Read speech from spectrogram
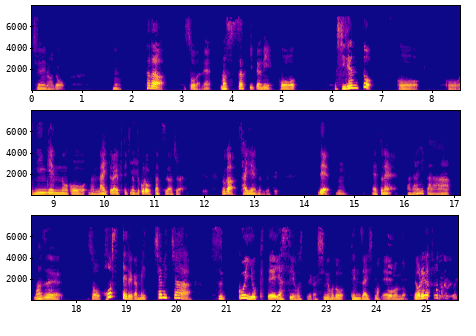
しれないんだけど、うん。ただ、そうだね。まあ、さっき言ったように、こう、自然と、こう、こう、人間のこう、ライトライフ的なところを二つ味わうのが最大の魅力。で、うん。えっとね、あ何かな。まず、そう、ホステルがめちゃめちゃ、すっごい良くて安いホステルが死ぬほど点在してあ、て、そうなんだ。で俺が思ったのはね、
